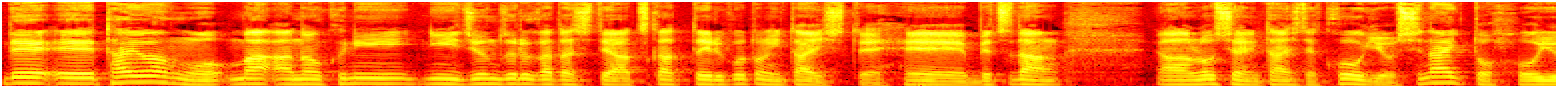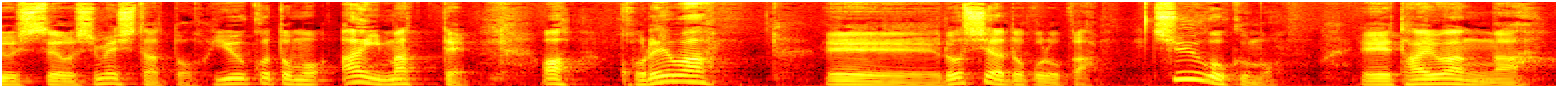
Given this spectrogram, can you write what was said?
で、えー、台湾を、まあ、あの国に準ずる形で扱っていることに対して、えー、別段ロシアに対して抗議をしないという姿勢を示したということも相まってあこれは、えー、ロシアどころか中国も台湾が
